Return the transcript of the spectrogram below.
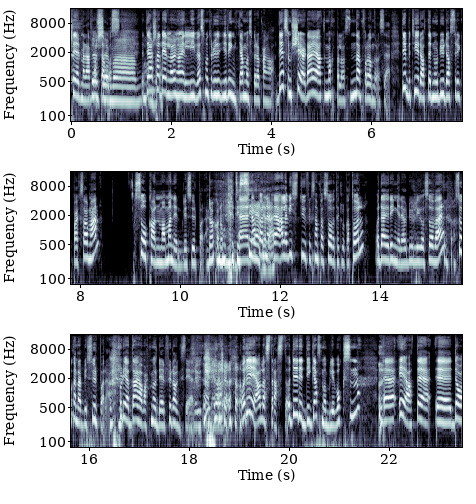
skjer med de Det fleste av oss. med Det har skjedd en eller annen gang i livet, så måtte du ringt hjem og spørre penger. Det som skjer da, er at maktbalansen den forandrer seg. Det betyr at når du da stryker på eksamen, så kan mammaen din bli sur på det. Da kan hun kritisere Eh, kan, det. eh, Eller hvis du f.eks. sover til klokka tolv, og de ringer deg og du ligger og sover, så kan de bli sur på det. Fordi at de har vært med å delfinansiere utdanningen. Og det er jævla stress. Og det det digges med å bli voksen, eh, er at det, eh, da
